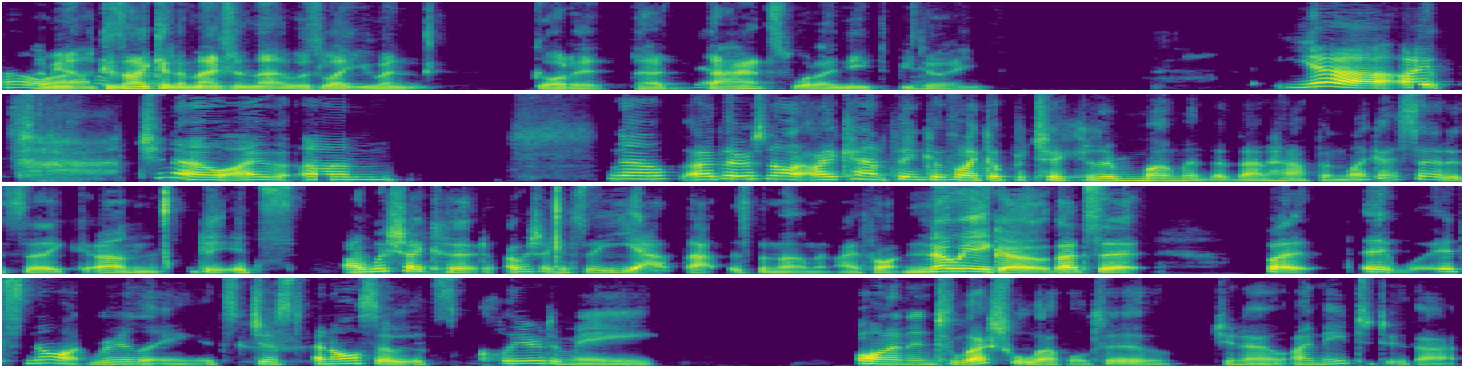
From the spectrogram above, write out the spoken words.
Oh, I mean, because I can imagine that was like you went, got it. That yeah. that's what I need to be doing. Yeah, I, Do you know, I um, no, there's not. I can't think of like a particular moment that that happened. Like I said, it's like um, the, it's I wish I could. I wish I could say, yeah, that is the moment. I thought, no ego, that's it. But it, it's not really. It's just, and also it's clear to me on an intellectual level too. You know, I need to do that.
